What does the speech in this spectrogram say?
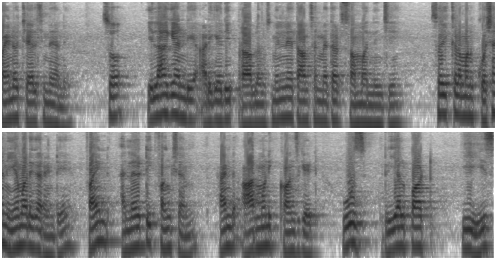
ఫైండ్ అవుట్ చేయాల్సిందే అండి. సో ఇలాగే అండి అడిగేది ప్రాబ్లమ్స్ మిల్నే థామ్సన్ మెథడ్ సంబంధించి. సో ఇక్కడ మన క్వశ్చన్ ఏం అడిగారంటే find analytic function and harmonic conjugate whose real part is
